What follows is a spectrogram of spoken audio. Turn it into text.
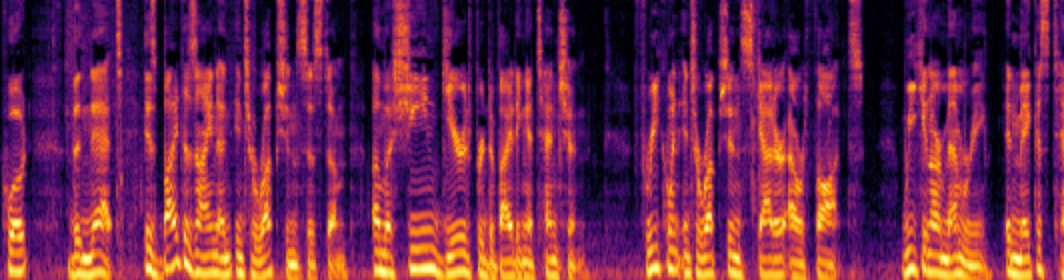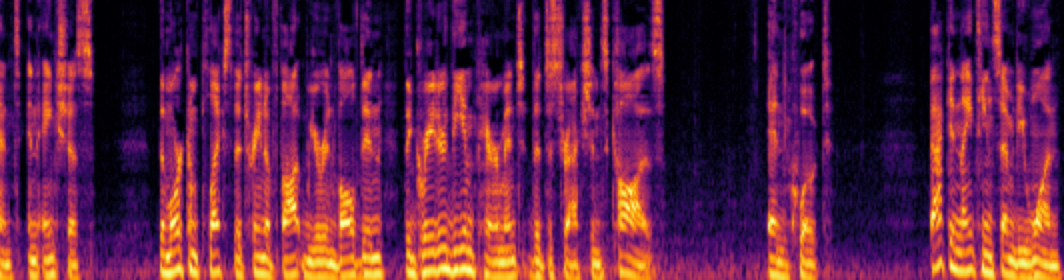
Quote, the net is by design an interruption system, a machine geared for dividing attention. frequent interruptions scatter our thoughts, weaken our memory, and make us tense and anxious. The more complex the train of thought we are involved in, the greater the impairment the distractions cause. End quote. Back in 1971,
